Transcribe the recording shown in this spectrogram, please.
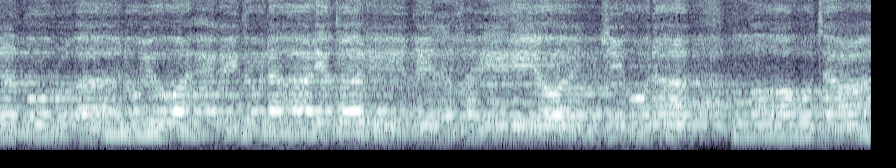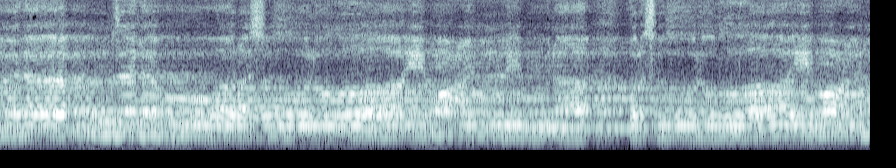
القرآن يوحدنا لطريق الخير يوجهنا. الله تعالى أنزله ورسول الله معلمنا. ورسول الله معلمنا.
